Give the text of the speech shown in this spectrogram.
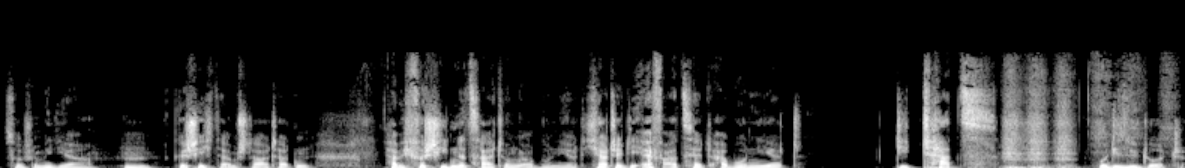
Social Media hm, Geschichte am Start hatten, habe ich verschiedene Zeitungen abonniert. Ich hatte die FAZ abonniert, die Taz und die Süddeutsche.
